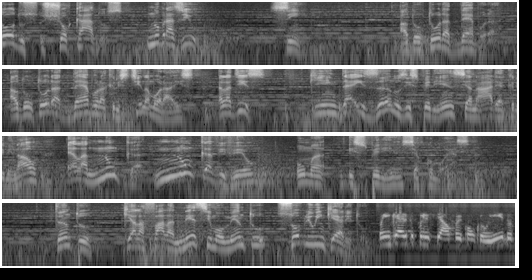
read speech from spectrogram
todos chocados no Brasil. Sim, a doutora Débora a doutora Débora Cristina Moraes, ela diz que em 10 anos de experiência na área criminal, ela nunca, nunca viveu uma experiência como essa. Tanto que ela fala nesse momento sobre o inquérito. O inquérito policial foi concluído.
